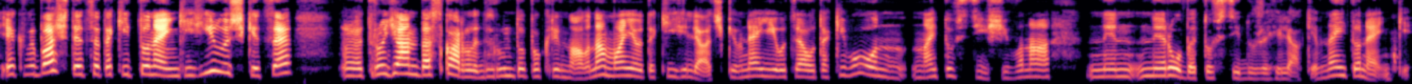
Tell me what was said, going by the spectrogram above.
як ви бачите, це такі тоненькі гілочки, це е, троянда скарлет ґрунтопокрівна. Вона має отакі гілячки. В неї оце отакі вон найтовстіші. Вона не не робить товсті дуже гіляки, в неї тоненькі.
